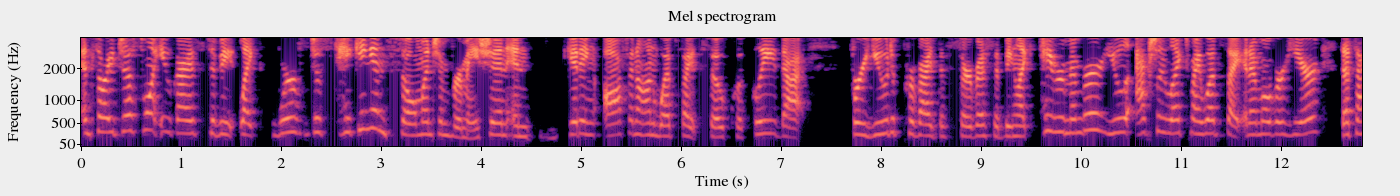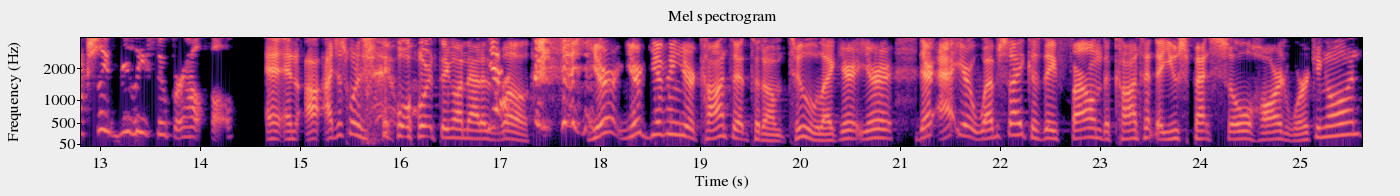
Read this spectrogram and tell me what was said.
And so I just want you guys to be like, we're just taking in so much information and getting off and on websites so quickly that for you to provide the service of being like, hey, remember you actually liked my website and I'm over here, that's actually really super helpful. And, and I, just want to say one more thing on that as yeah. well. you're you're giving your content to them too. Like you're you're they're at your website because they found the content that you spent so hard working on.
